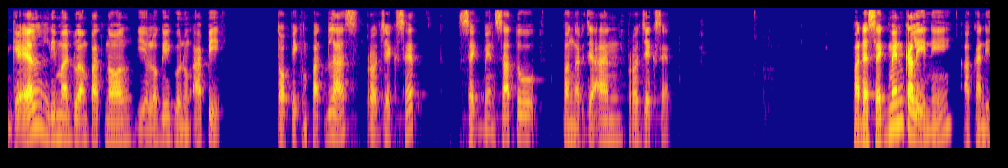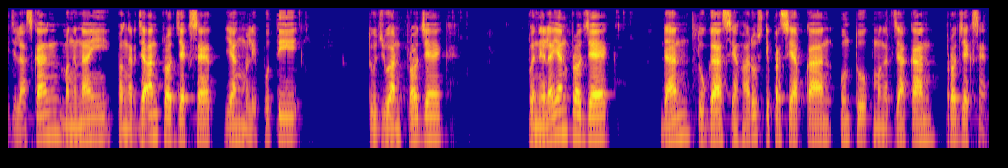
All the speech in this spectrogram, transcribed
GL 5240 Geologi Gunung Api. Topik 14, Project Set, segmen 1, Pengerjaan Project Set. Pada segmen kali ini akan dijelaskan mengenai pengerjaan project set yang meliputi tujuan project, penilaian project, dan tugas yang harus dipersiapkan untuk mengerjakan project set.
